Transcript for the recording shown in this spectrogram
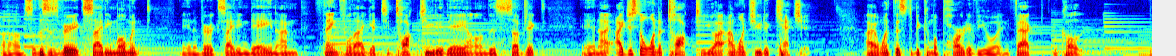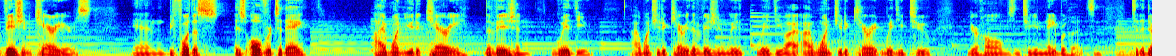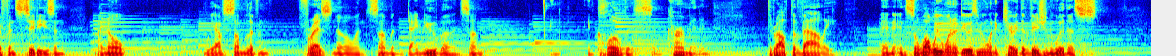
Um, so this is a very exciting moment and a very exciting day, and I'm thankful that I get to talk to you today on this subject. And I, I just don't want to talk to you; I, I want you to catch it. I want this to become a part of you. In fact, we call it vision carriers. And before this is over today, I want you to carry the vision with you. I want you to carry the vision with, with you. I, I want you to carry it with you to your homes and to your neighborhoods and to the different cities. And I know we have some live in Fresno and some in Dinuba and some in, in Clovis and Kerman and throughout the valley. And, and so, what we want to do is we want to carry the vision with us.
